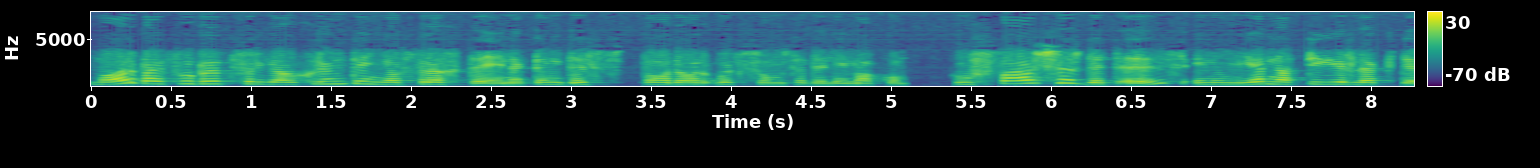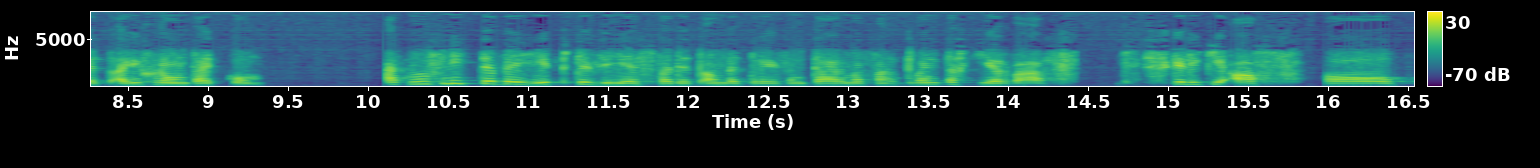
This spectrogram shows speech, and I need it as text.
Maar byvoorbeeld vir jou groente en jou vrugte en ek dink dis waar daar ook soms 'n dilemma kom. Hoe varser dit is en hoe meer natuurlik dit uit die grond uitkom, ek hoef nie te behep te wees wat dit aanbetref in terme van 20 keer was skilletjie af haal.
